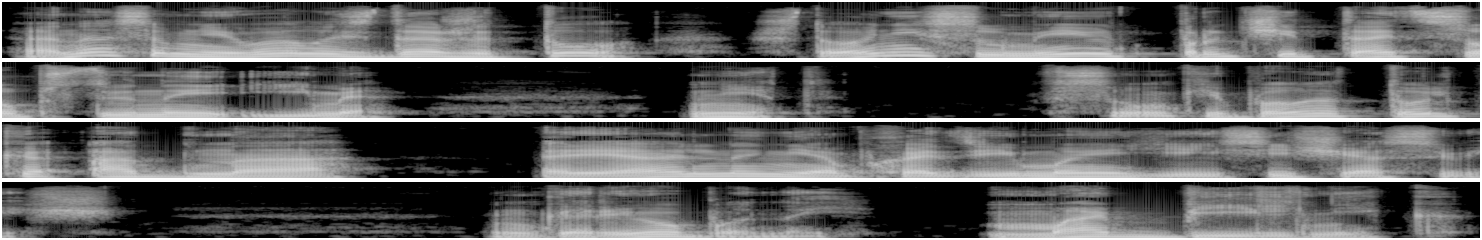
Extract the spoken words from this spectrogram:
Она сомневалась даже то, что они сумеют прочитать собственное имя. Нет, в сумке была только одна, реально необходимая ей сейчас вещь. Грёбаный мобильник.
